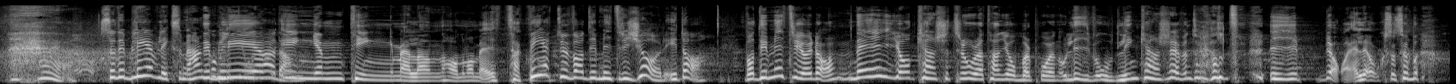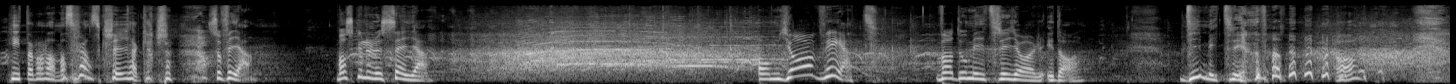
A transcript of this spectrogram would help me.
Så det blev liksom, han Det kom blev ingenting mellan honom och mig. Tack. Vet du vad Dimitri gör idag? Vad Dimitri gör idag? Nej, jag kanske tror att han jobbar på en olivodling kanske eventuellt. I, ja, eller också så hittar någon annan svensk tjej här kanske. Sofia, vad skulle du säga? Om jag vet vad Dimitri gör idag. Dimitri.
